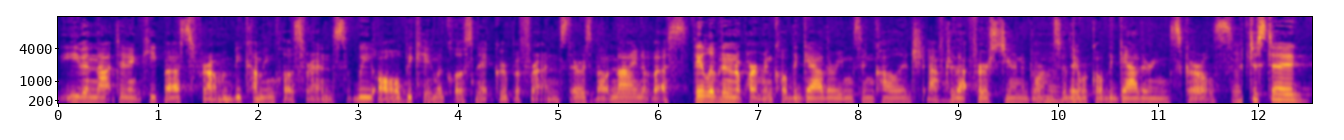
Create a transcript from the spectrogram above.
even that didn't keep us from becoming close friends. We all became a close knit group of friends. There was about nine of us. They lived in an apartment called the Gatherings in college after that first year in a dorm, so they were called the Gatherings girls. Just a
